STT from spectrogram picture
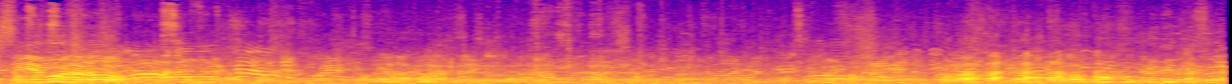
Asseyez-vous devant beaucoup plus vite que sur les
